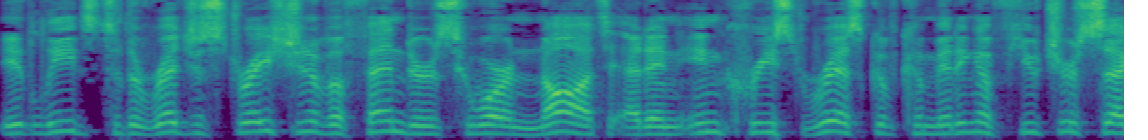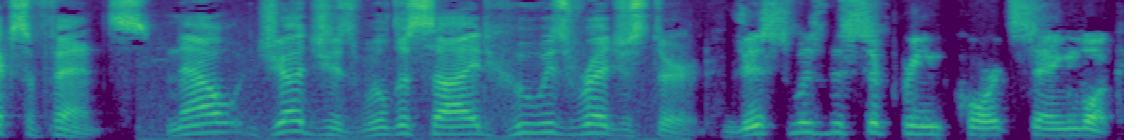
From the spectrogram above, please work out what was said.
it leads to the registration of offenders who are not at an increased risk of committing a future sex offense. Now, judges will decide who is registered. This was the Supreme Court saying, look,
